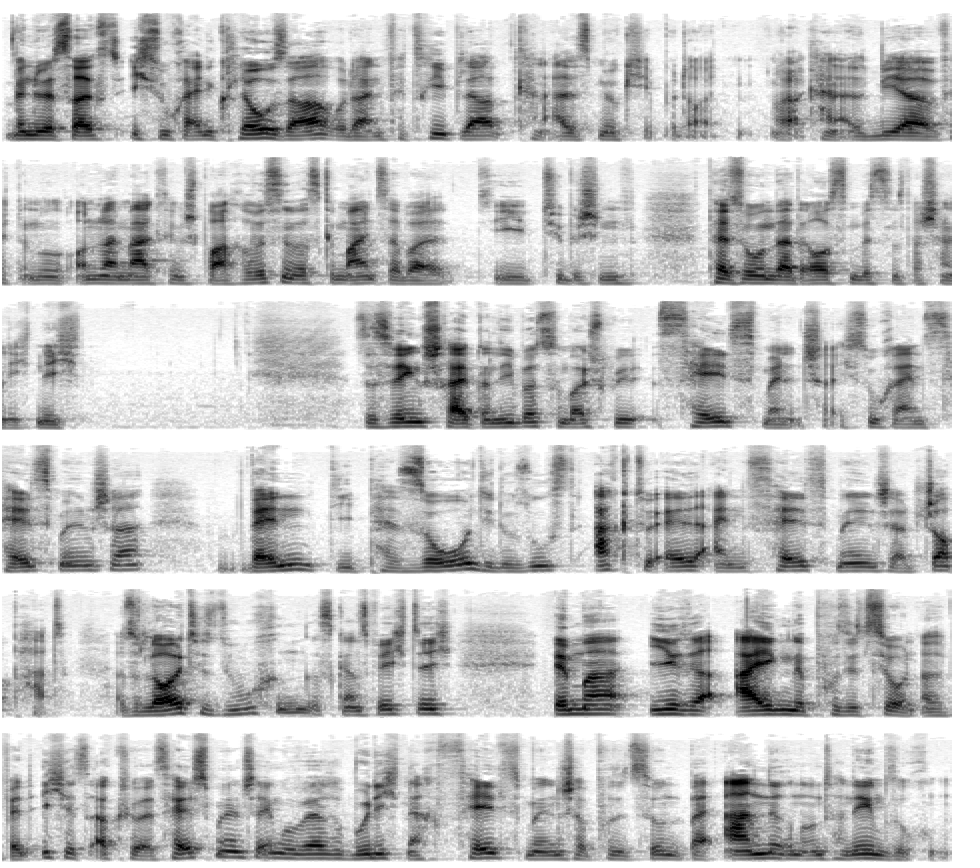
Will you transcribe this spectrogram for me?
Wenn du jetzt sagst, ich suche einen Closer oder einen Vertriebler, kann alles Mögliche bedeuten. Oder kann, also wir in unserer Online-Marketing-Sprache wissen, was gemeint ist, aber die typischen Personen da draußen wissen es wahrscheinlich nicht. Deswegen schreib dann lieber zum Beispiel Sales Manager. Ich suche einen Sales Manager, wenn die Person, die du suchst, aktuell einen Sales Manager Job hat. Also Leute suchen, das ist ganz wichtig, immer ihre eigene Position. Also wenn ich jetzt aktuell Sales Manager irgendwo wäre, würde ich nach Sales Manager Positionen bei anderen Unternehmen suchen.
